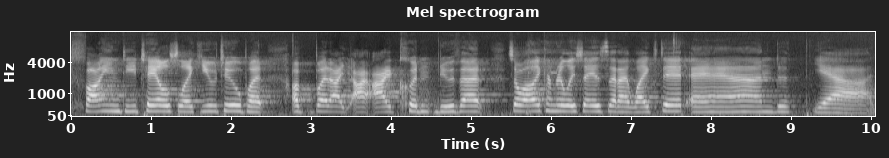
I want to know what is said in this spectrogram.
fine details like you two, but, uh, but I, I, I couldn't do that. So all I can really say is that I liked it, and yeah.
